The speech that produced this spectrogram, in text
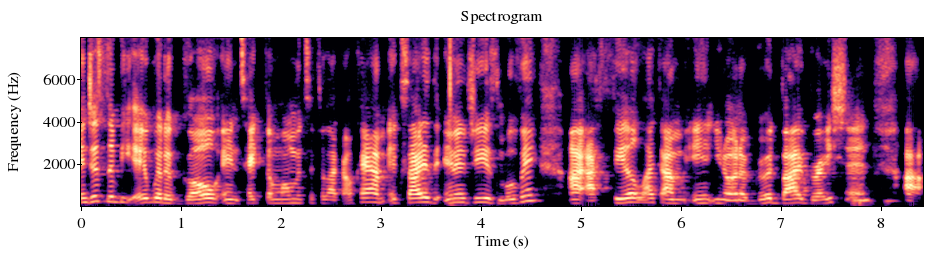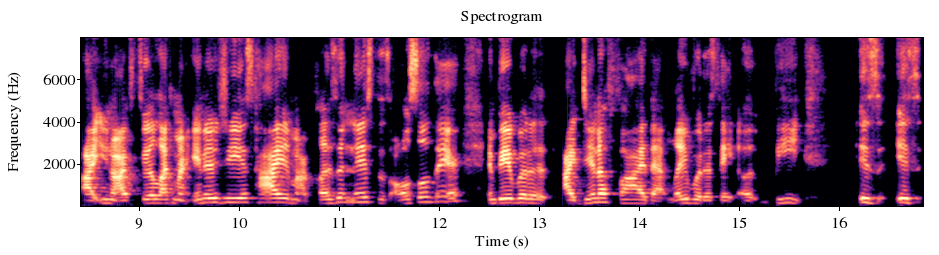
and just to be able to go and take the moment to feel like, okay, I'm excited. The energy is moving. I, I feel like I'm in, you know, in a good vibration. Uh, I, you know, I feel like my energy is high and my pleasantness is also there, and be able to identify that label to say upbeat is is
